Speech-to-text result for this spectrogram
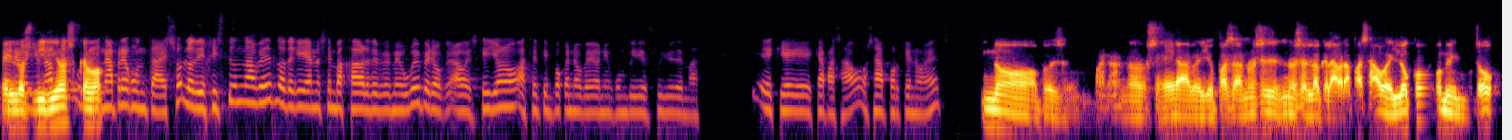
en los vídeos. Una, una pregunta, eso lo dijiste una vez, lo de que ya no es embajador de BMW, pero es que yo hace tiempo que no veo ningún vídeo suyo y demás. Eh, ¿Qué, ha pasado? O sea, ¿por qué no es? No, pues bueno, no sé. A ver, yo pasado, no sé, no sé lo que le habrá pasado. Él lo comentó.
